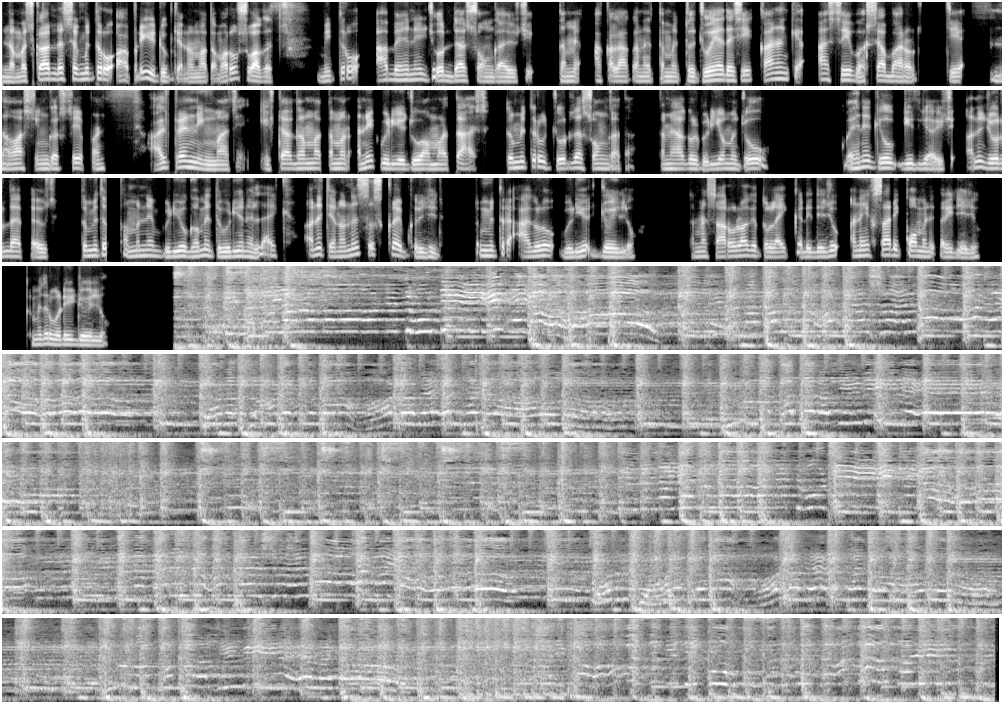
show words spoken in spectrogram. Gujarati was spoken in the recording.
નમસ્કાર દર્શક મિત્રો, આપણી યુટ્યુબ ચેનલમાં તમારું સ્વાગત છે. મિત્રો, આ બહેને જોરદાર સોંગ ગાયું છે. તમે આ કલાકારને તમે તો જોયા જ હશે, કારણ કે આ છે વર્ષા બારોટ, જે નવા સિંગર છે, પણ હાલ ટ્રેન્ડિંગમાં છે. ઇન્સ્ટાગ્રામમાં તમને અનેક વીડિયો જોવા મળતા હશે. તો મિત્રો, જોરદાર સોંગ ગાતા. તમે આગળ વિડીયોમાં જોવો બહેને કેવું ગીત ગાયું છે અને જોરદાર ગાયું છે. તો મિત્રો, તમને વીડિયો ગમે તો વિડીયોને લાઈક અને ચેનલને સબસ્ક્રાઈબ કરી દીધો તો મિત્રો આગળ વીડિયો જોઈ લો. તમને સારો લાગે તો લાઈક કરી દેજો અને એક સારી કોમેન્ટ કરી દેજો. મિત્રો વીડિયો જોઈ લો.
